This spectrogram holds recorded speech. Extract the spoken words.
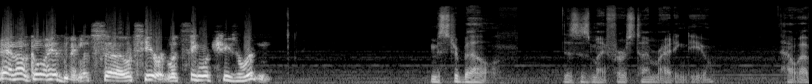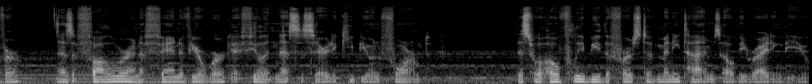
no, go ahead, mate. Let's uh, let's hear it. Let's see what she's written. Mr. Bell, this is my first time writing to you. However, as a follower and a fan of your work, I feel it necessary to keep you informed. This will hopefully be the first of many times I'll be writing to you.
